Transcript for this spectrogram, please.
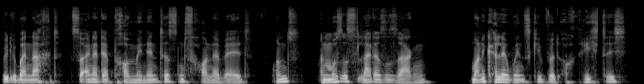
wird über Nacht zu einer der prominentesten Frauen der Welt und, man muss es leider so sagen, Monica Lewinsky wird auch richtig,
